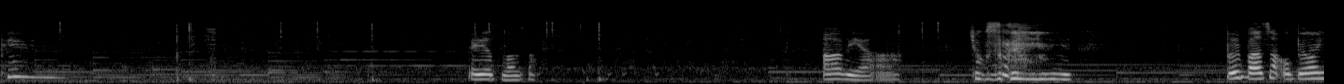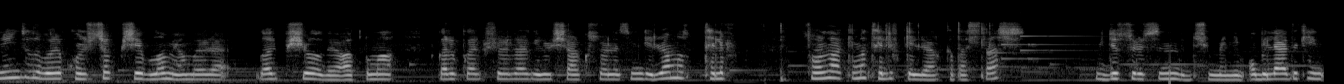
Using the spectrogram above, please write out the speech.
Piu. Veriyordum az. Abi ya. Çok sıkıldım. böyle bazen OB oynayınca da böyle konuşacak bir şey bulamıyorum. Böyle garip bir şey oluyor. Aklıma garip garip şeyler geliyor. Şarkı söylesim geliyor ama telif sonra da aklıma telif geliyor arkadaşlar. Video süresini de düşünmeliyim. OB'lerdeki en,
